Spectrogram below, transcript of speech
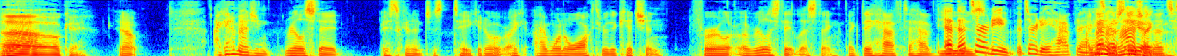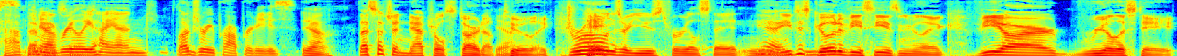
Oh, okay. Yeah. I can imagine real estate is going to just take it over. Like, I want to walk through the kitchen for a, a real estate listing. Like, they have to have views. Yeah, that's already that's already happening. I gotta imagine like, that's you know, really high end luxury properties. Yeah. That's such a natural startup Yeah. too. Like Drones are used for real estate. and- Yeah, you just go to VCs and you're like VR real estate,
